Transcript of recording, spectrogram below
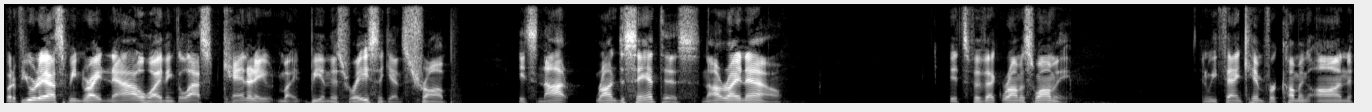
but if you were to ask me right now, who I think the last candidate might be in this race against Trump, it's not Ron DeSantis, not right now. It's Vivek Ramaswamy. And we thank him for coming on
